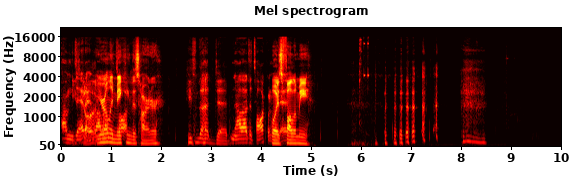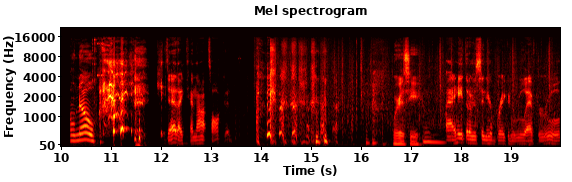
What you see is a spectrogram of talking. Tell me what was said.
I'm He's dead. I'm You're only to talk. making this harder. He's not dead. Not allowed to talk when Boys, I'm dead. follow me. Oh no. Dead. I cannot talk good. Where is he? I hate that I'm just sitting here breaking rule after rule.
